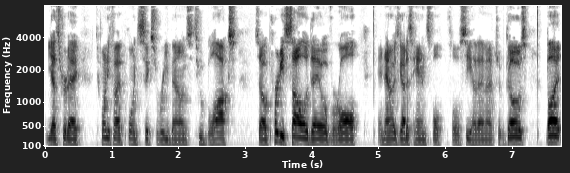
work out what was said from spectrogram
yesterday 25.6 rebounds, two blocks. So a pretty solid day overall. And now he's got his hands full, so we'll see how that matchup goes. But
